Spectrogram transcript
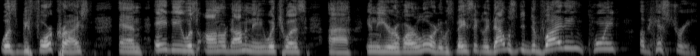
was before Christ, and AD was Anno Domini, which was uh, in the year of our Lord. It was basically, that was the dividing point of history.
